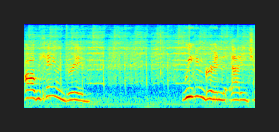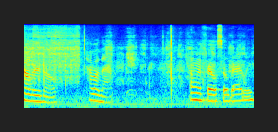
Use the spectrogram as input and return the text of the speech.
Oh, we can't even grin. We can grin at each other though. How about that? I'm gonna fail so badly.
